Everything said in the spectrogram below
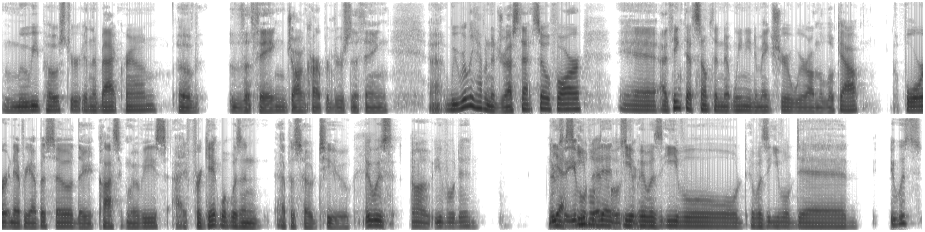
movie poster in the background of The Thing, John Carpenter's The Thing. Uh, we really haven't addressed that so far. Uh, I think that's something that we need to make sure we're on the lookout for in every episode. The classic movies. I forget what was in episode two. It was uh, Evil Dead. There yes, an Evil, Dead. It, it was evil. It was Evil Dead. It was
